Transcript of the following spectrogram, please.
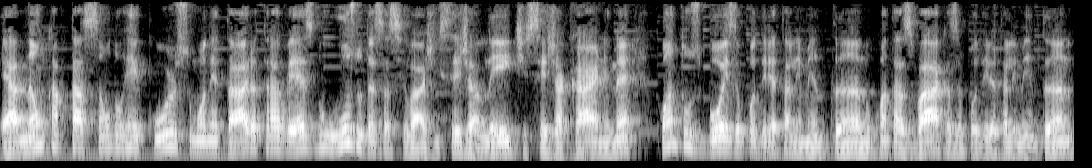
é a não captação do recurso monetário através do uso dessa silagem, seja leite, seja carne, né? Quantos bois eu poderia estar alimentando, quantas vacas eu poderia estar alimentando,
